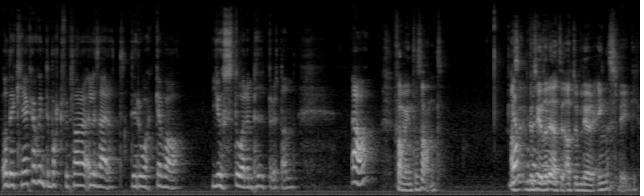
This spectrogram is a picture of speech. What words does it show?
och det kan jag kanske inte bortförklara, eller så här att det råkar vara just då den piper utan ja. Fan vad intressant. Ja, Alltså, men- betyder det att, att du blir ängslig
